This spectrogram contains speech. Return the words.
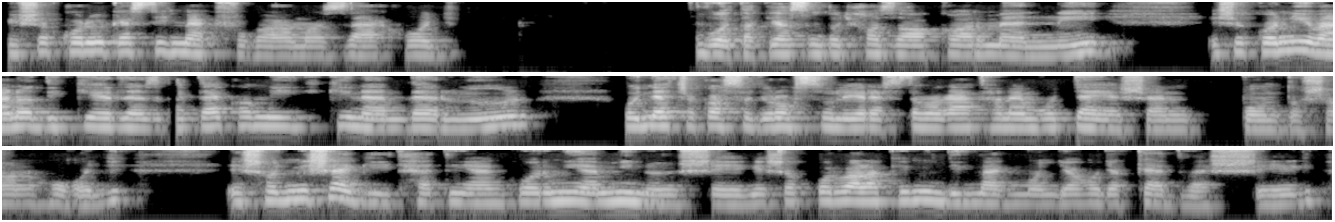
és akkor ők ezt így megfogalmazzák, hogy volt, aki azt mondta, hogy haza akar menni, és akkor nyilván addig kérdezgetek, amíg ki nem derül, hogy ne csak az, hogy rosszul érezte magát, hanem hogy teljesen pontosan hogy és hogy mi segíthet ilyenkor, milyen minőség, és akkor valaki mindig megmondja, hogy a kedvesség,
